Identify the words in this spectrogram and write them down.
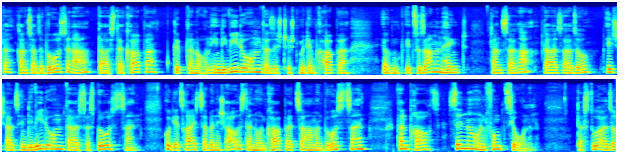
da kannst du also bewusst sein, aha, da ist der Körper, gibt dann noch ein Individuum, das sich mit dem Körper irgendwie zusammenhängt. Kannst sagen, ah, da ist also ich als Individuum, da ist das Bewusstsein. Gut, jetzt reicht es aber nicht aus, dann nur einen Körper zu haben und Bewusstsein. Dann braucht es Sinne und Funktionen. Dass du also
